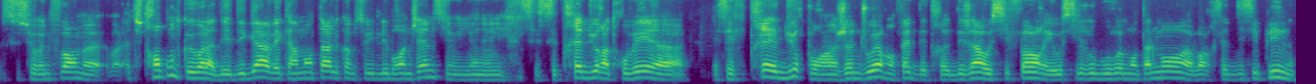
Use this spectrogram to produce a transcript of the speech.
sur une forme. Euh. Tu te rends compte que voilà, des, des, gars avec un mental comme celui de LeBron James, c'est très dur à trouver. Euh, et c'est très dur pour un jeune joueur en fait d'être déjà aussi fort et aussi rigoureux mentalement, avoir cette discipline.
